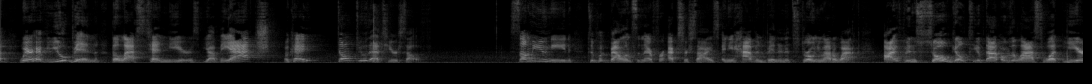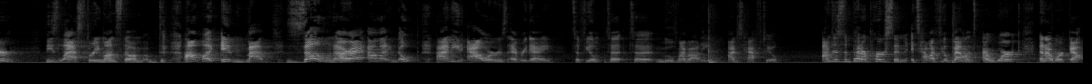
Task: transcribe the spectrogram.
where have you been the last 10 years? Ya biatch. Okay? Don't do that to yourself. Some of you need to put balance in there for exercise, and you haven't been, and it's thrown you out of whack. I've been so guilty of that over the last, what, year? These last three months, though, I'm, I'm like in my zone, all right? I'm like, nope, I need hours every day to feel, to, to move my body. I just have to. I'm just a better person. It's how I feel balanced. I work and I work out.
